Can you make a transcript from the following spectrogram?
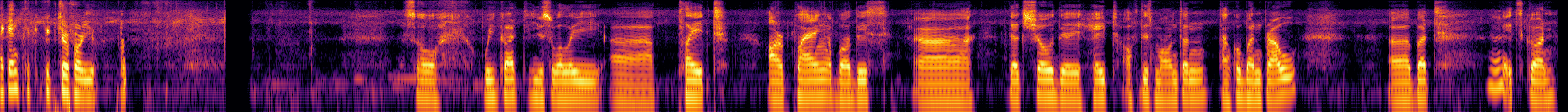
I can take a picture for you. So we got usually uh, plate or playing about this uh, that show the height of this mountain Tangkuban Perahu uh, but it's gone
